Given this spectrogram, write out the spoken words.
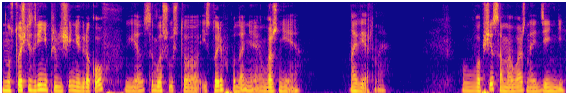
Ну, с точки зрения привлечения игроков, я соглашусь, что история попадания важнее. Наверное. Вообще самое важное – деньги.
